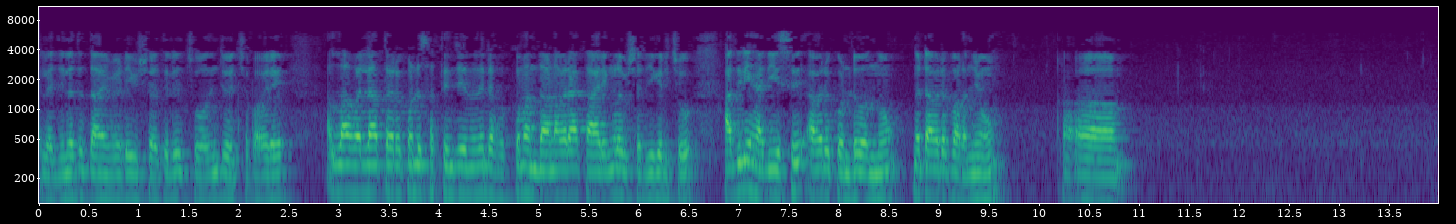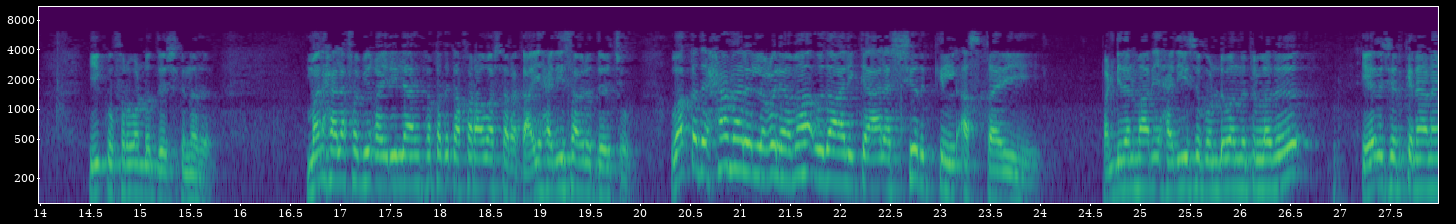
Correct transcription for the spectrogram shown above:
ലജിനത്ത് തായ്മയുടെ വിഷയത്തിൽ ചോദ്യം ചോദിച്ചപ്പോൾ അവർ അള്ളാഹു അല്ലാത്തവരെ കൊണ്ട് സത്യം ചെയ്യുന്നതിന്റെ ഹുക്കം എന്താണ്? അവർ ആ കാര്യങ്ങൾ വിശദീകരിച്ചു. അതിൽ ഹദീസ് അവർ കൊണ്ടുവന്നു. എന്നിട്ട് അവർ പറഞ്ഞു ഈ കുഫർ കൊണ്ട് ഉദ്ദേശിക്കുന്നത് മൻ ഹലഫ ബി ഗൈരില്ലാഹി ഫഖദ് കഫറ വശറക ഈ ഹദീസ് അവർ ഉദ്ധരിച്ചു. വഖദ് ഹമല അൽ ഉലമാഉ ദാലിക അല അസ്ഗരി പണ്ഡിതന്മാർ ഈ ഹദീസ് കൊണ്ടുവന്നിട്ടുള്ളത് ഏത് ഷിർക്കിനാണ്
